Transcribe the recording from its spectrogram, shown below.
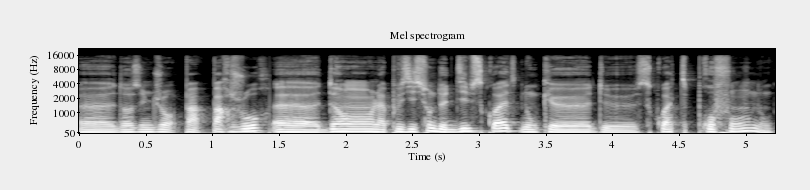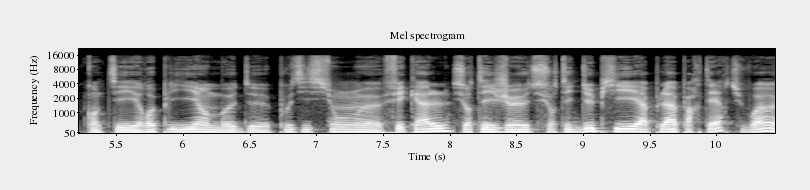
dans une jour, par, jour dans la position de deep squat, donc de squat profond. Donc quand tu es replié en mode position fécale sur tes jeux, sur tes deux pieds à plat par terre, tu vois,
